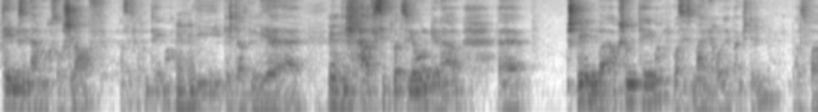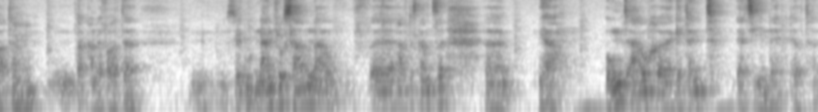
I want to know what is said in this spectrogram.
Themen sind auch noch so Schlaf. Das ist noch ein Thema. Mhm. Wie gestalten wir mhm. die Schlafsituation, genau. Stillen war auch schon ein Thema. Was ist meine Rolle beim Stillen als Vater? Mhm. Da kann der Vater sehr guten Einfluss haben auf, äh, auf das Ganze. Äh, ja. Und auch äh, getrennt erziehende Eltern.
